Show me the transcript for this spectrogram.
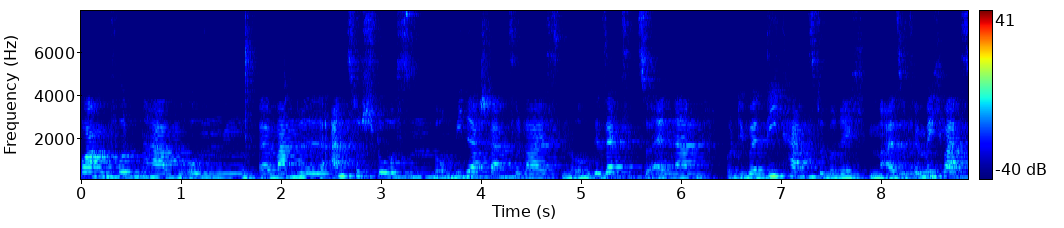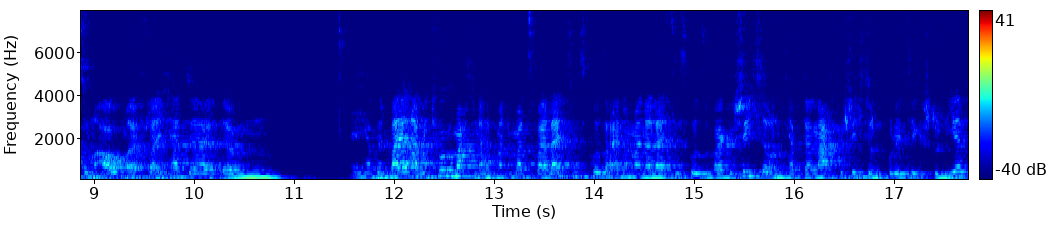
Formen gefunden haben, um äh, Wandel anzustoßen, um Widerstand zu leisten, um Gesetze zu ändern und über die kannst du berichten. Also für mich war das so ein Augenöffner. Ich hatte, ähm, ich habe in Bayern Abitur gemacht und da hat man immer zwei Leistungskurse. Einer meiner Leistungskurse war Geschichte und ich habe danach Geschichte und Politik studiert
